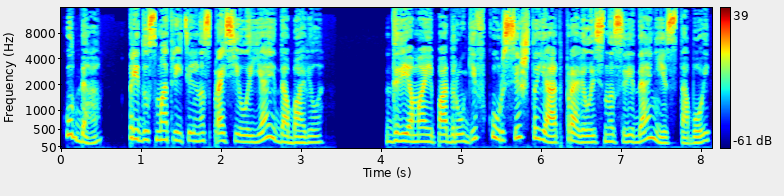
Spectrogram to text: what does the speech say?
«Куда?» — предусмотрительно спросила я и добавила. «Две мои подруги в курсе, что я отправилась на свидание с тобой.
